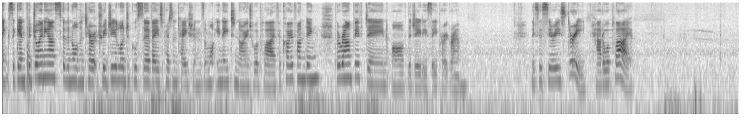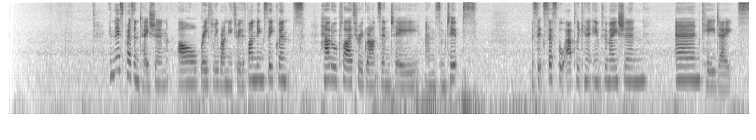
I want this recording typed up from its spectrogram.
Thanks again for joining us for the Northern Territory Geological Survey's presentations and what you need to know to apply for co-funding for round 15 of the GDC program. This is Series 3, How to Apply. In this presentation, I'll briefly run you through the funding sequence, how to apply through Grants NT and some tips, the successful applicant information, and key dates.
